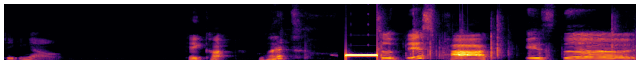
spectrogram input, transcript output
taking out. Okay, cut. What? So this pack is the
